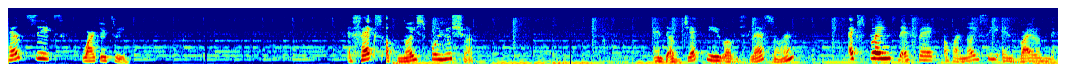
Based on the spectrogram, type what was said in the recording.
Health 6, Quarter 3 Effects of Noise Pollution And the objective of this lesson explains the effect of a noisy environment.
